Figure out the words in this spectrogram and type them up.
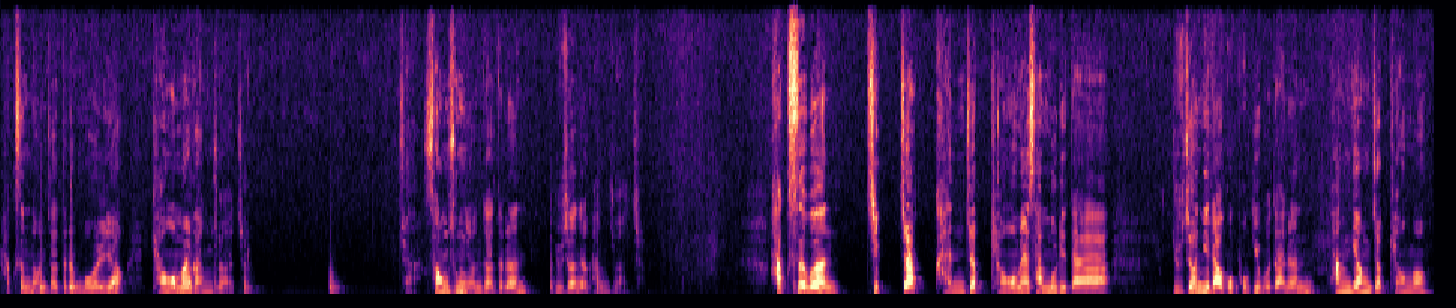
학습론자들은 뭘요? 경험을 강조하죠. 자, 성숙론자들은 유전을 강조하죠. 학습은 직접 간접 경험의 산물이다. 유전이라고 보기보다는 환경적 경험,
